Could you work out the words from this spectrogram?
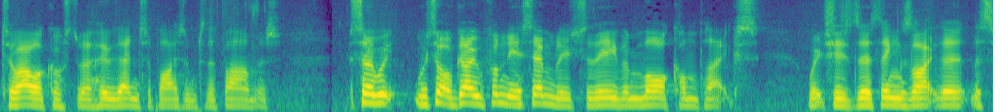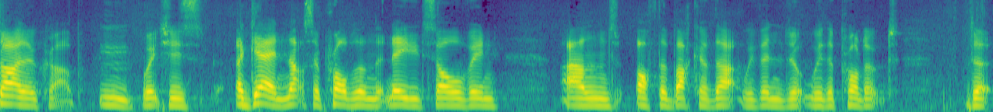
to our customer who then supplies them to the farmers. So we, we sort of go from the assemblage to the even more complex which is the things like the, the silo crab, mm. which is, again, that's a problem that needed solving. And off the back of that, we've ended up with a product that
